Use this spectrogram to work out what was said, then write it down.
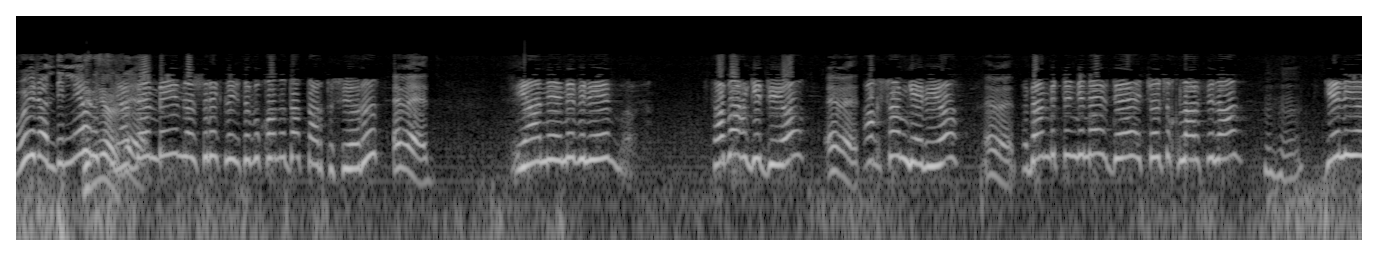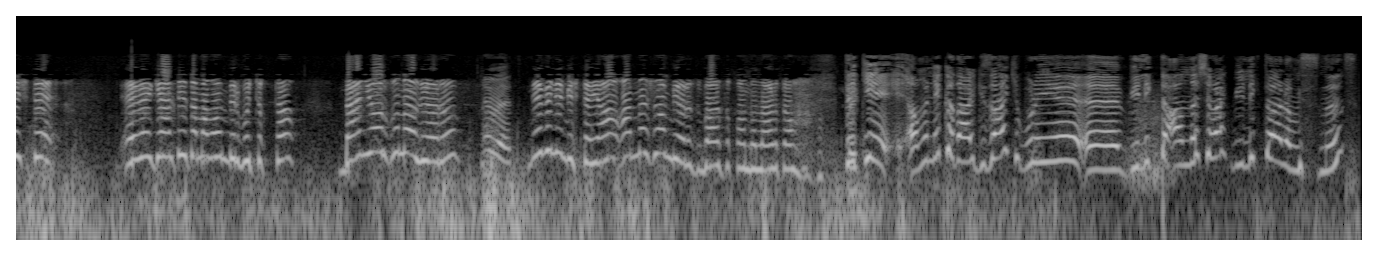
Buyurun dinliyoruz, Dinliyoruz. Ya sizi. ben beyimle sürekli işte bu konuda tartışıyoruz. Evet. Yani ne bileyim... Sabah gidiyor, Evet. akşam geliyor. Evet. E Ben bütün gün evde, çocuklar filan. Hı hı. Geliyor işte eve geldiği zaman on bir buçukta. Ben yorgun oluyorum. Evet. Ne bileyim işte ya anlaşamıyoruz bazı konularda. Peki ama ne kadar güzel ki burayı e, birlikte anlaşarak birlikte aramışsınız.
